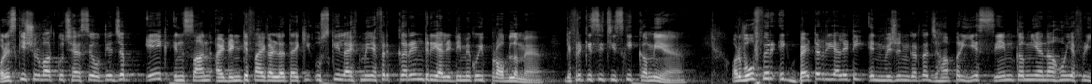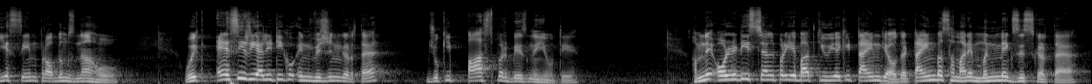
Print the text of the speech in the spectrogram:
और इसकी शुरुआत कुछ ऐसे होती है जब एक इंसान आइडेंटिफाई कर लेता है कि उसकी लाइफ में या फिर करंट रियलिटी में कोई प्रॉब्लम है, या फिर किसी चीज़ की कमी है, और वो फिर एक बेटर रियलिटी इन्विजन करता है जहाँ पर ये सेम कमियाँ ना हो या फिर ये सेम प्रॉब्लम्स ना हो। वो एक ऐसी रियलिटी को इन्विजन करता है जो कि पास्ट पर बेस नहीं होती है। हमने ऑलरेडी इस चैनल पर यह बात की हुई है कि टाइम क्या होता है। टाइम बस हमारे मन में एग्जिस्ट करता है।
